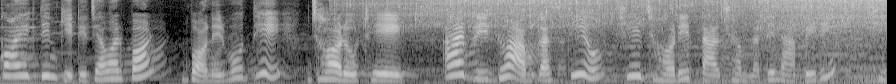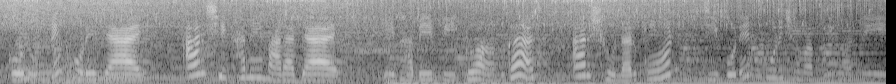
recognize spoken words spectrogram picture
কয়েকদিন কেটে যাওয়ার পর বনের মধ্যে ঝড় ওঠে আর বৃদ্ধ আম গাছটিও সেই ঝড়ের তাল সামলাতে না পেরে শিকড় উপড়ে পড়ে যায়, আর সেখানে মারা যায়। এভাবে বৃদ্ধ আম গাছ আর সোনার কোন জীবনের পরিসমাপ্তি ঘটে।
